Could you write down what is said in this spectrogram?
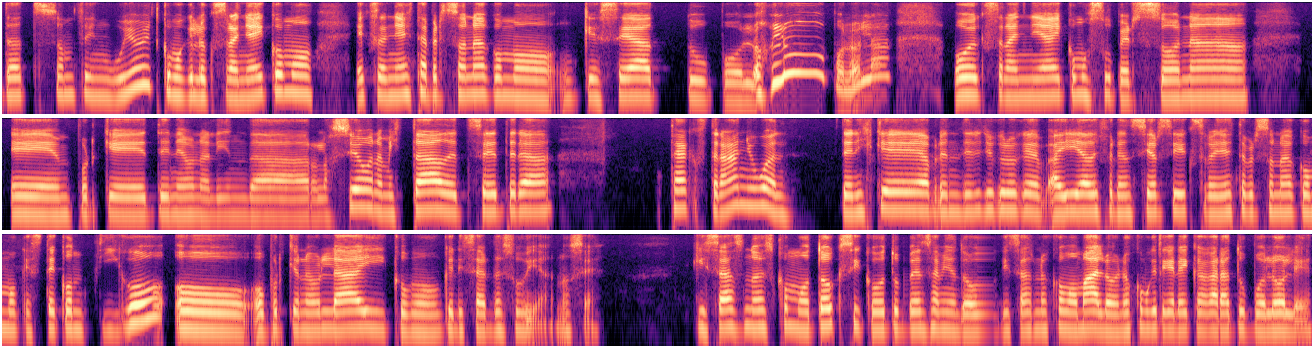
that's something weird. Como que lo extrañáis como, extrañáis a esta persona como que sea tu pololo, polola, o extrañáis como su persona eh, porque tenía una linda relación, amistad, etcétera. Está extraño igual. Tenéis que aprender, yo creo que ahí a diferenciar si extrañáis a esta persona como que esté contigo o, o porque no habláis y como queréis saber de su vida, no sé quizás no es como tóxico tu pensamiento, quizás no es como malo, no es como que te queráis cagar a tu polole,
